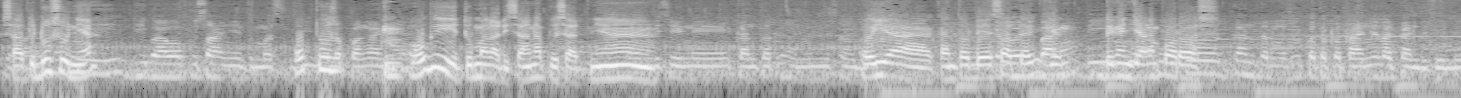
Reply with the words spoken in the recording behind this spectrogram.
Satu dusun ya? Di, di bawah pusatnya itu Mas. Oh, pus oh gitu malah di sana pusatnya. Di sini kantor Oh iya, kantor desa de di, di, dengan jalan poros. Kan termasuk kota-kotanya lah kan di sini.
